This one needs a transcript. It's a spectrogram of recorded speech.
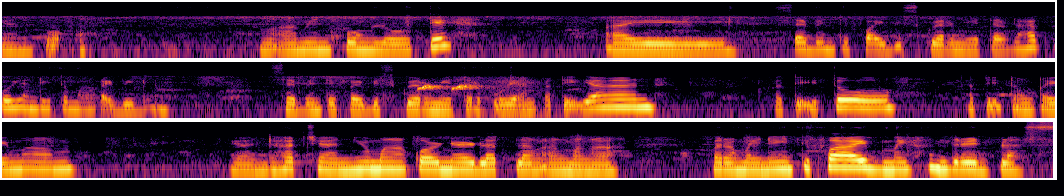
Yan po. Ang amin pong lote ay 75 square meter. Lahat po yan dito mga kaibigan. 75 square meter po yan. Pati yan. Pati ito. Pati itong kay ma'am. Yan, lahat yan. Yung mga corner lot lang ang mga Parang may 95, may 100 plus.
